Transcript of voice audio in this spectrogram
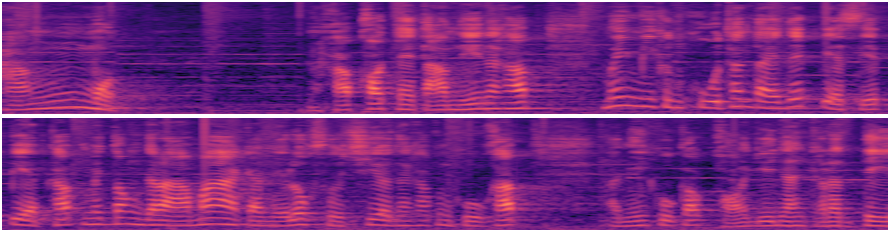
ทั้งหมดนะครับเข้าใจตามนี้นะครับ ไม่มีคุณครูท่านใดได้เปรียบเสียเปรียบครับ ไม่ต้องดราม่ากันในโลกโซเชียลนะครับคุณครูครับ อันนี้ครูก็ขอยืนยันการันตี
